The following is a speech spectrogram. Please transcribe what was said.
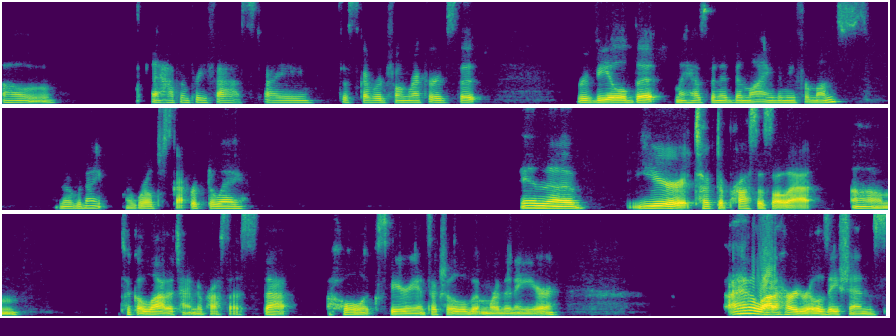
Um, it happened pretty fast. I discovered phone records that revealed that my husband had been lying to me for months. And overnight, my world just got ripped away. In the year it took to process all that, um, took a lot of time to process that whole experience, actually, a little bit more than a year. I had a lot of hard realizations.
